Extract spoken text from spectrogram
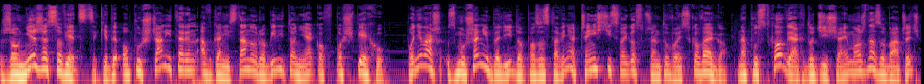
Żołnierze sowieccy, kiedy opuszczali teren Afganistanu, robili to niejako w pośpiechu ponieważ zmuszeni byli do pozostawienia części swojego sprzętu wojskowego. Na pustkowiach do dzisiaj można zobaczyć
